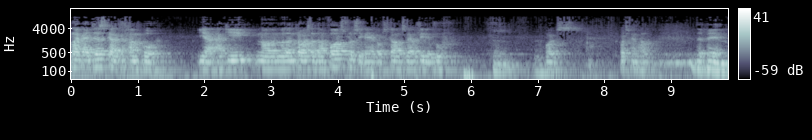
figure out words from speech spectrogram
placatges que, que fan por. I aquí no, no te'n trobes de tan forts però sí que hi ha cops que els veus i dius uf pots, pots fer mal. Depèn,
